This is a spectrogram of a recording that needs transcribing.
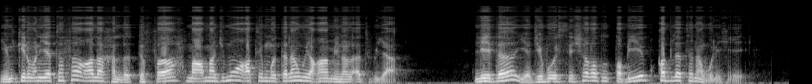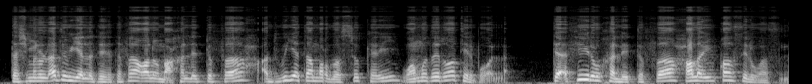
يمكن أن يتفاعل خل التفاح مع مجموعة متنوعة من الأدوية. لذا يجب استشارة الطبيب قبل تناوله. تشمل الأدوية التي تتفاعل مع خل التفاح أدوية مرضى السكري ومضرات البول. تأثير خل التفاح على إنقاص الوزن.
